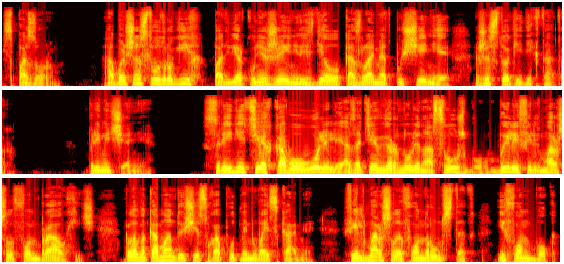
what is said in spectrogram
с позором. А большинство других подверг унижению и сделал козлами отпущения жестокий диктатор. Примечание. Среди тех, кого уволили, а затем вернули на службу, были фельдмаршал фон Браухич, главнокомандующий сухопутными войсками, фельдмаршалы фон Рунштедт и фон Бок,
